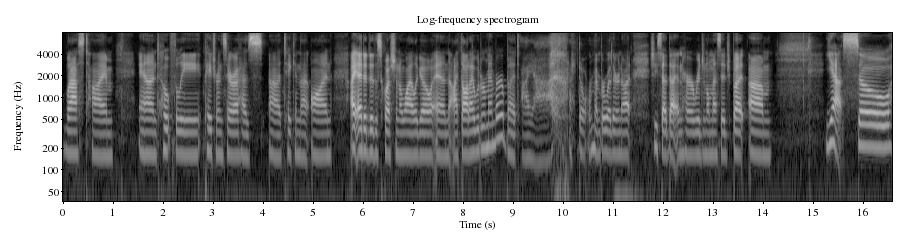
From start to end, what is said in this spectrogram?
last time, and hopefully patron sarah has uh, taken that on. I edited this question a while ago and i thought i would remember but i uh, i don't remember whether or not she said that in her original message. But um, yeah so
